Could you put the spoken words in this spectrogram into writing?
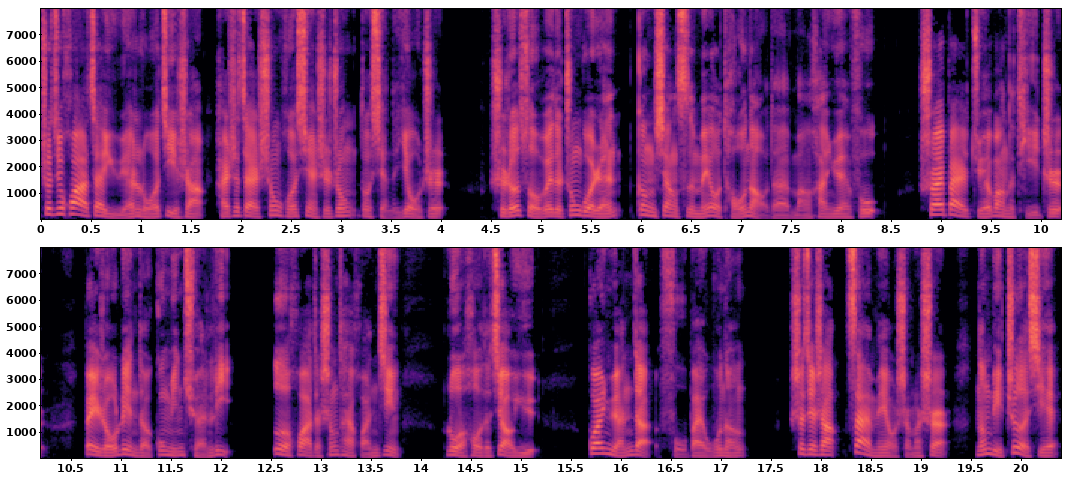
这句话在语言逻辑上，还是在生活现实中，都显得幼稚，使得所谓的中国人更像似没有头脑的莽汉怨妇。衰败绝望的体制，被蹂躏的公民权利，恶化的生态环境，落后的教育，官员的腐败无能。世界上再没有什么事儿。能比这些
